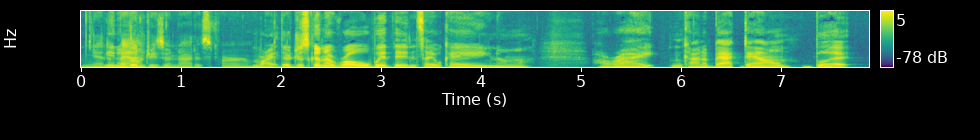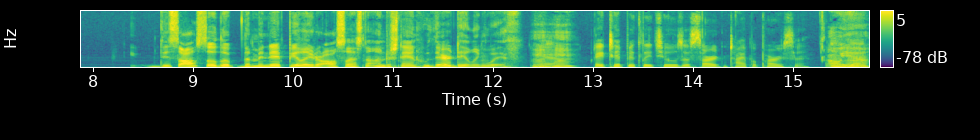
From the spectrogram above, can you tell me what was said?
Yeah, the You know, they're- boundaries are not as firm. right? They're just going to roll with it and say, okay, you know, all right, and kind of back down. But this also the the manipulator also has to understand who they're dealing with. Yeah. Mhm. They typically choose a certain type of person. Oh yeah.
